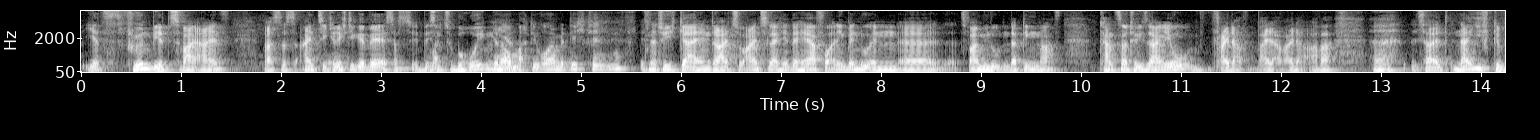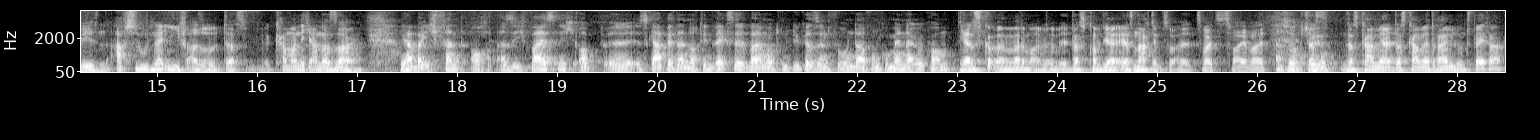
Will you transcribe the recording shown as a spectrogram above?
jetzt führen wir 2-1. Was das einzig Richtige wäre, ist das ein bisschen zu beruhigen. Genau, hier. mach die Räume dicht hinten. Ist natürlich geil. Ein 3 zu 1 gleich hinterher, vor allen Dingen, wenn du in äh, zwei Minuten das Ding machst, kannst du natürlich sagen, jo, weiter, weiter, weiter. Aber äh, ist halt naiv gewesen. Absolut naiv. Also das kann man nicht anders sagen. Ja, aber ich fand auch, also ich weiß nicht, ob, äh, es gab ja dann noch den Wechsel, Balmont und Düker sind für Undaf und Commander gekommen. Ja, das, äh, warte mal, das kommt ja erst nach dem 2 äh, 2 zu 2, weil so, das, das, kam ja, das kam ja drei Minuten später.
